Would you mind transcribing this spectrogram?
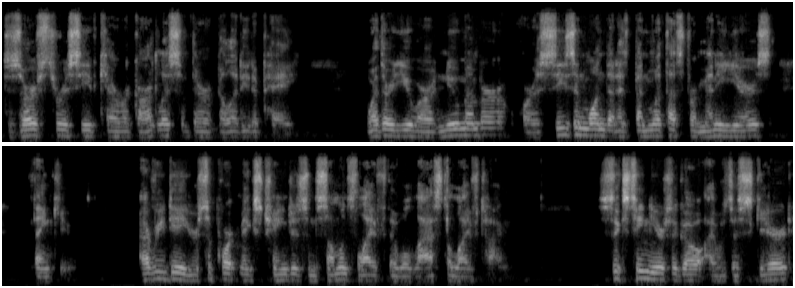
deserves to receive care regardless of their ability to pay. Whether you are a new member or a seasoned one that has been with us for many years, thank you. Every day, your support makes changes in someone's life that will last a lifetime. 16 years ago, I was a scared,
